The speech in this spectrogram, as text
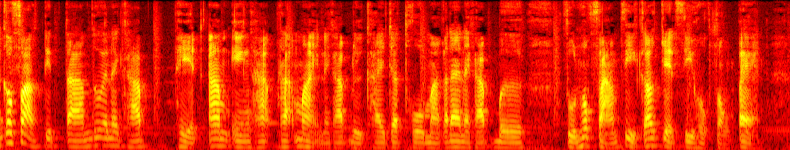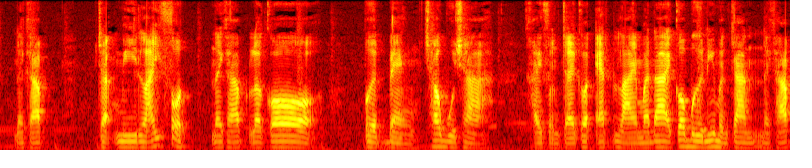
แล้วก็ฝากติดตามด้วยนะครับเพจอ้ำเองฮะพระใหม่นะครับหรือใครจะโทรมาก็ได้นะครับ เบอร์ 0634974628 นะครับจะมีไลฟ์สดนะครับ แล้วก็เปิดแบ่งเช่าบูชา ใครสนใจก็แอดไลน์มาได้ก็เบอร์นี้เหมือนกันนะครับ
